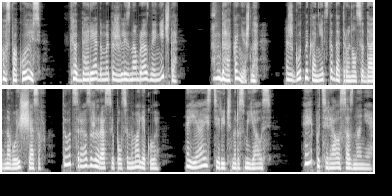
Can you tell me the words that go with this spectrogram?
Успокоюсь? Когда рядом это железнообразное нечто?» «Да, конечно». Жгут наконец-то дотронулся до одного из часов. Тот сразу же рассыпался на молекулы. Я истерично рассмеялась и потеряла сознание.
